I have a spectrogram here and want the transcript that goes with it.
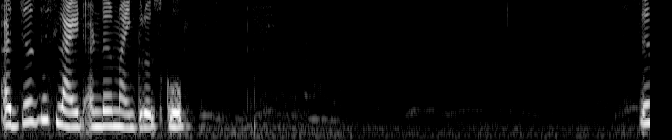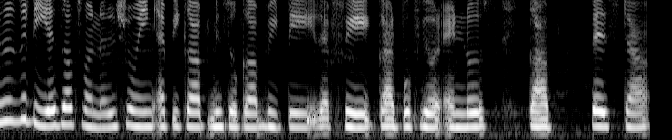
Adjust the slide under microscope. This is the TS of fennel showing epicarp, mesocarp, vittae, raphe, carpophore, endoscarp, testa,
